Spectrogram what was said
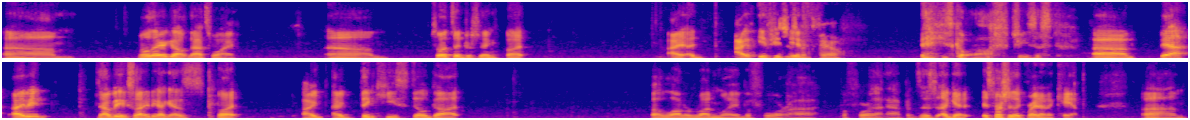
Um, well, there you go. That's why. Um, so it's interesting, but I, I, I if Jesus, if he's going off, Jesus. Um, yeah, I mean that would be exciting, I guess, but I I think he's still got a lot of runway before uh before that happens. This, again, especially like right out of camp. Um,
